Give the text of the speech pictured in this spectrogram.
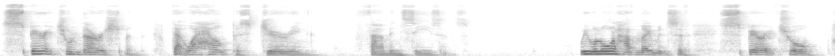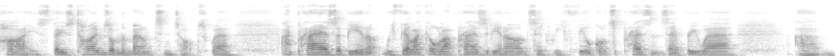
spiritual nourishment that will help us during famine seasons. We will all have moments of spiritual highs, those times on the mountaintops where our prayers are being, we feel like all our prayers are being answered. We feel God's presence everywhere. Um,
